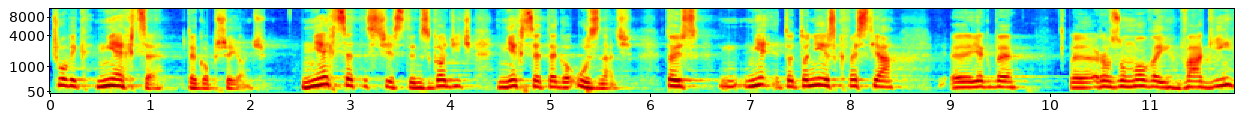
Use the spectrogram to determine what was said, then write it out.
Człowiek nie chce tego przyjąć. Nie chce się z tym zgodzić, nie chce tego uznać. To, jest, nie, to, to nie jest kwestia jakby rozumowej wagi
